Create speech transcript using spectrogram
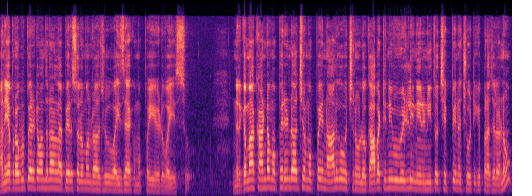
అనయ ప్రభు పేరిట వందనాలు. నా పేరు సొలమన్ రాజు. వైజాగ్ ముప్పై ఏడు వయస్సు. నిర్గమాకాండ ముప్పై రెండో వచ్చే ముప్పై నాలుగో వచనంలో కాబట్టి నీవు వెళ్ళి నేను నీతో చెప్పిన చోటికి ప్రజలను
